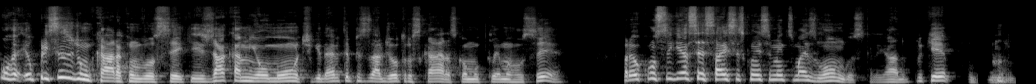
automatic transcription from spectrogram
Porra, eu preciso de um cara como você que já caminhou um monte, que deve ter precisado de outros caras como Clement Rosset, para eu conseguir acessar esses conhecimentos mais longos, tá ligado? Porque uhum.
